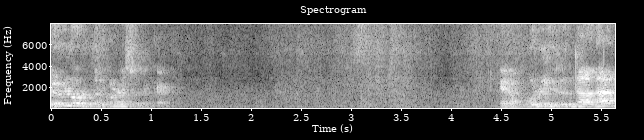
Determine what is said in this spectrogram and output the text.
எழுநூறு திருக்குறளை சொல்லிருக்காரு. ஏன்னா பொருள் இருந்தாதான்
